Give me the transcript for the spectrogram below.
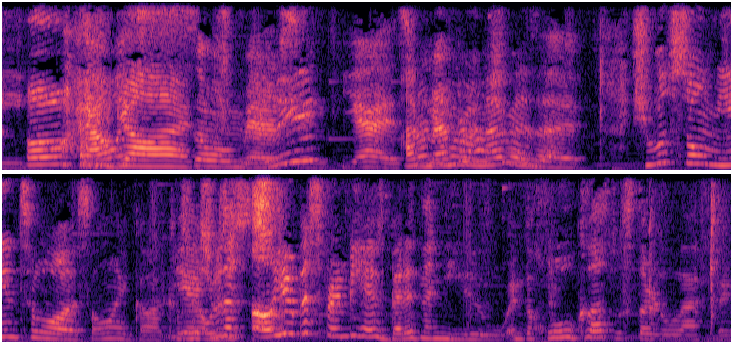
me. Oh my That was god. so embarrassing. Really? Yes. I don't she remember was that. She was so mean to us. Oh my god. Yeah, she was was like, "Oh, your best friend behaves better than you," and the whole class was started laughing.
